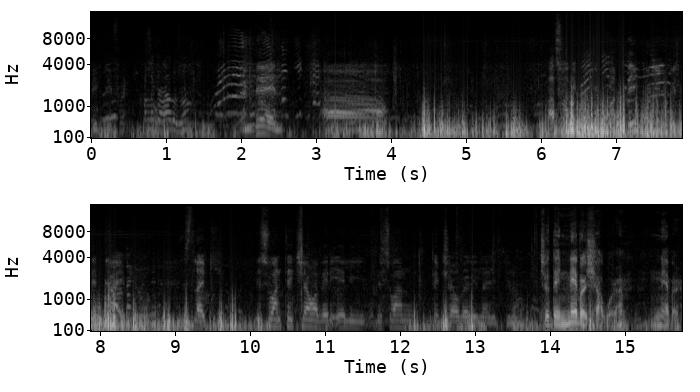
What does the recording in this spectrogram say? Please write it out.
big difference. So, and then uh, that's what they put it. But they put it with the time. It's like this one takes shower very early, this one takes shower very late. You know. So they never shower, huh? Never.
